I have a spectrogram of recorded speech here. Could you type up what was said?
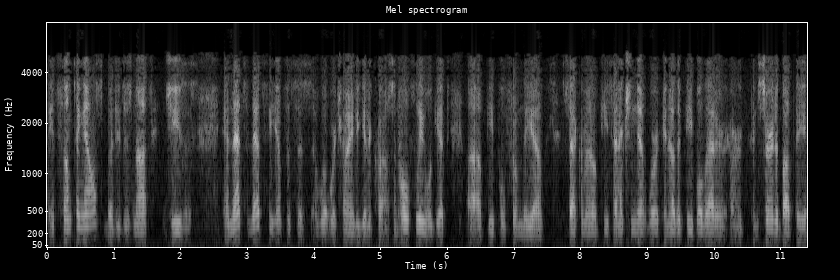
It's something else, but it is not Jesus. And that's that's the emphasis of what we're trying to get across. And hopefully, we'll get uh, people from the uh, Sacramento Peace Action Network and other people that are, are concerned about the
